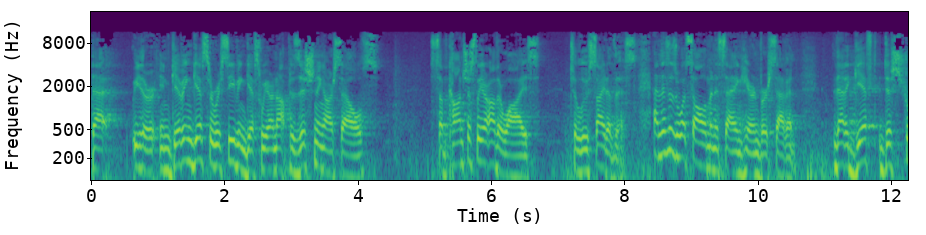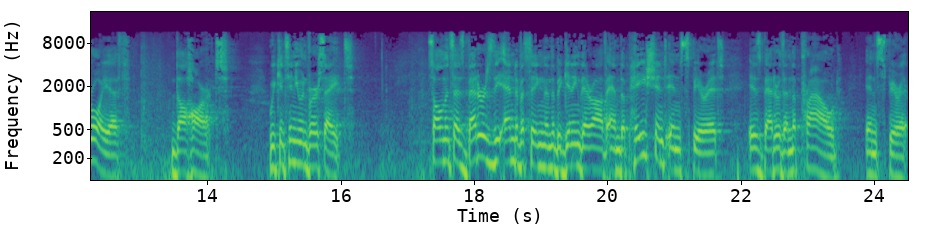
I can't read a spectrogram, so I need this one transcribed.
that either in giving gifts or receiving gifts, we are not positioning ourselves, subconsciously or otherwise, to lose sight of this. And this is what Solomon is saying here in verse 7 that a gift destroyeth the heart. We continue in verse 8. Solomon says, Better is the end of a thing than the beginning thereof, and the patient in spirit is better than the proud in spirit.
